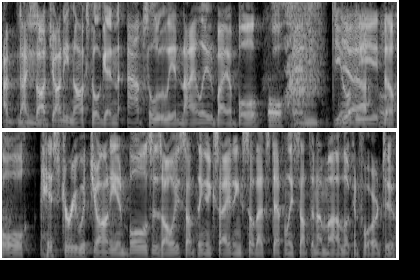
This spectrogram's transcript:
I, I saw Johnny Knoxville getting absolutely annihilated by a bull, Oh. and you know Yeah. the the Oh. whole history with Johnny and bulls is always something exciting. So that's definitely something I'm uh, looking forward to.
